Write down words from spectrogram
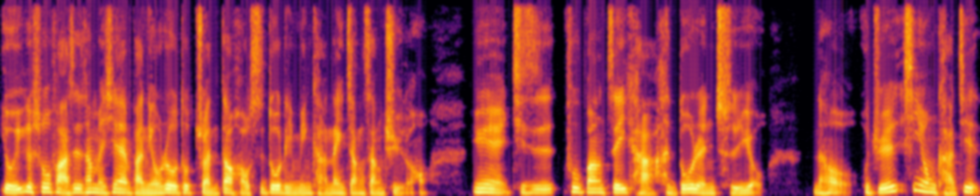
有一个说法是，他们现在把牛肉都转到好事多联名卡那张上去了哈。因为其实富邦 J 卡很多人持有，然后我觉得信用卡界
